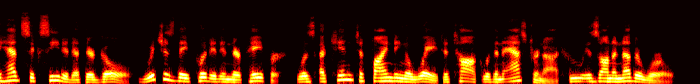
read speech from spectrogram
had succeeded at their goal, which, as they put it in their paper, was akin to finding a way to talk with an astronaut who is on another world,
